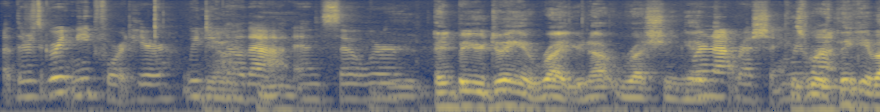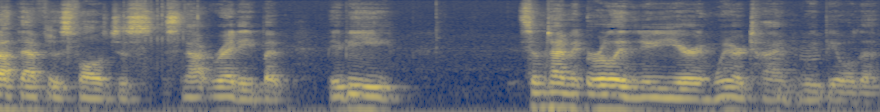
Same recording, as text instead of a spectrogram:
Uh, there's a great need for it here. We do Yeah. know that, and so we're And but you're doing it right. You're not rushing it. we're not rushing. because We we're want- thinking about that for this fall. It's just it's not ready, but maybe sometime early in the new year in winter time we'd be able to,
